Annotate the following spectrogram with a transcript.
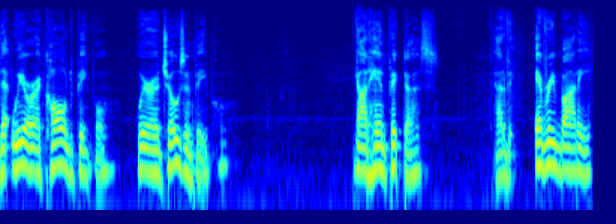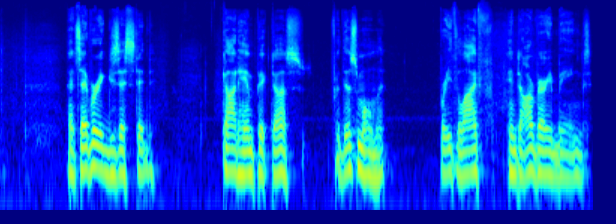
that we are a called people, we are a chosen people God handpicked us out of everybody that's ever existed. God handpicked us for this moment, breathed life into our very beings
